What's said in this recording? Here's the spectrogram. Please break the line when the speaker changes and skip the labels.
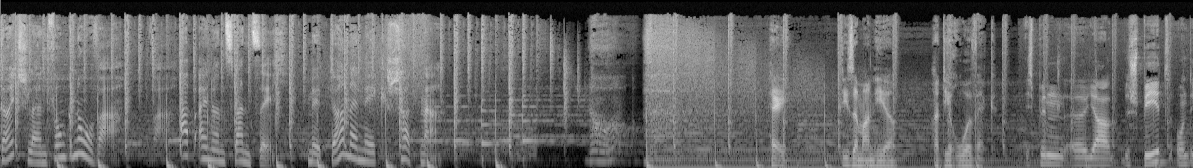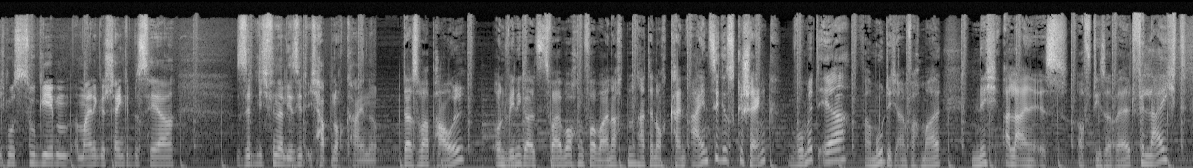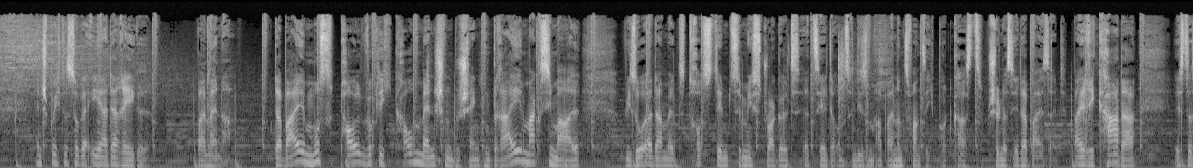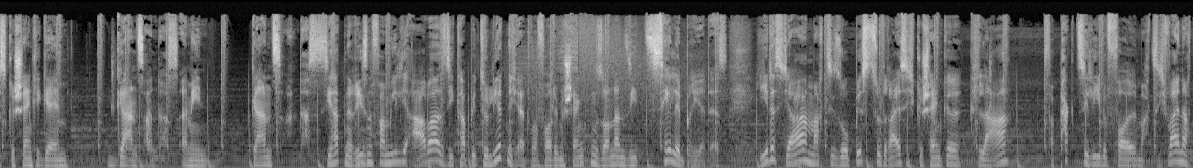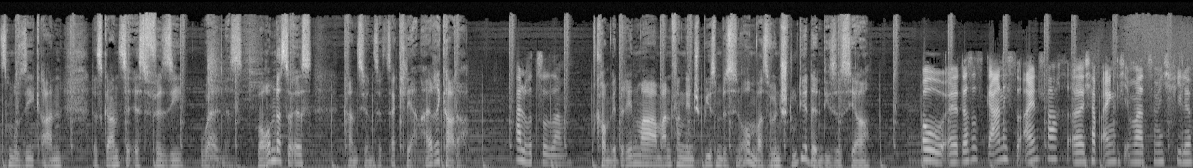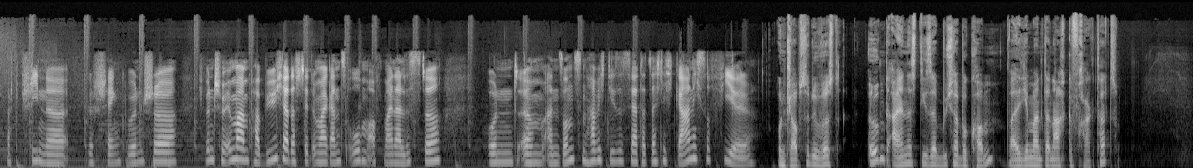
Deutschlandfunk Nova. Ab 21 mit Dominik Schottner.
Hey, dieser Mann hier hat die Ruhe weg.
Ich bin äh, ja spät und ich muss zugeben, meine Geschenke bisher sind nicht finalisiert. Ich habe noch keine.
Das war Paul. Und weniger als zwei Wochen vor Weihnachten hat er noch kein einziges Geschenk, womit er, vermute ich einfach mal, nicht alleine ist auf dieser Welt. Vielleicht entspricht es sogar eher der Regel bei Männern. Dabei muss Paul wirklich kaum Menschen beschenken, drei maximal. Wieso er damit trotzdem ziemlich struggelt, erzählt er uns in diesem Ab 21 Podcast. Schön, dass ihr dabei seid. Bei Ricarda ist das Geschenke-Game ganz anders. I mean, ganz anders. Sie hat eine Riesenfamilie, aber sie kapituliert nicht etwa vor dem Schenken, sondern sie zelebriert es. Jedes Jahr macht sie so bis zu 30 Geschenke klar, verpackt sie liebevoll, macht sich Weihnachtsmusik an. Das Ganze ist für sie Wellness. Warum das so ist, kann sie uns jetzt erklären. Hi Ricarda.
Hallo zusammen.
Komm, wir drehen mal am Anfang den Spieß ein bisschen um. Was wünschst du dir denn dieses Jahr?
Oh, äh, das ist gar nicht so einfach. Äh, ich habe eigentlich immer ziemlich viele verschiedene Geschenkwünsche. Ich wünsche mir immer ein paar Bücher, das steht immer ganz oben auf meiner Liste. Und ähm, ansonsten habe ich dieses Jahr tatsächlich gar nicht so viel.
Und glaubst du, du wirst irgendeines dieser Bücher bekommen, weil jemand danach gefragt hat?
